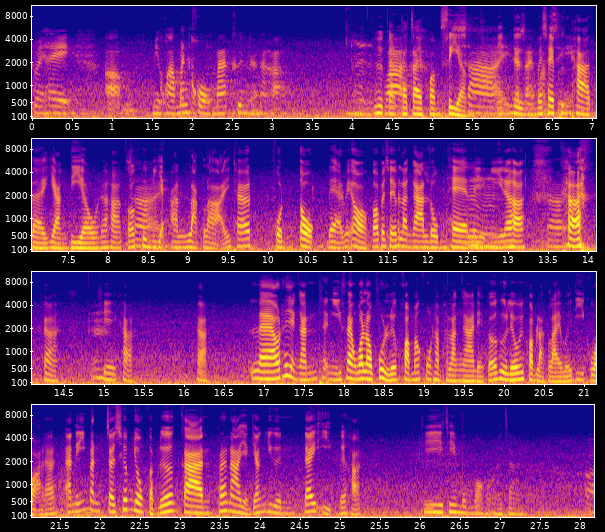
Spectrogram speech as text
ช่วยให้เอ่อ มีความมั่นคงมากขึ้นนะคะอืมคือการว่กระจายความเสี่ยงใช่นิดหนึ่งกระจายความไม่ใช่เสี่ยงพึ่งพาแต่อย่างเดียวนะคะ ก็คือใช่มีอันหลากหลาย ถ้าฝนตกแดดไม่ออกก็ไปใช้พลังงานลมแทนอะไรอย่างนี้นะคะใช่ค่ะค่ะโอเคค่ะค่ะแล้วถ้าอย่างนั้นอย่างนี้แสดงว่าเราพูดเรื่องความมั่นคงทางพลังงานเนี่ยก็คือเรียกว่ามีความหลากหลายไว้ดีกว่านะอันนี้มันจะเชื่อมโยงกับเรื่องการพัฒนาอย่างยั่งยืนได้อีกไหมคะที่ที่มุมมองของอาจารย์ เอ่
